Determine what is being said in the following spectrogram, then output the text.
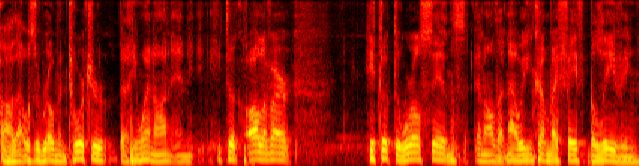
Uh, that was the Roman torture that he went on, and he, took all of our, he took the world's sins and all that. Now we can come by faith believing,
